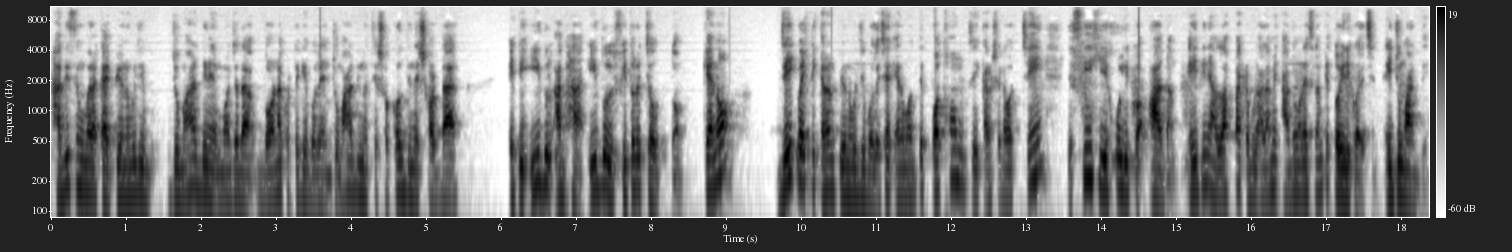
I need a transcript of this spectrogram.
হাদিসে মুবারাকায় প্রিয় নবীজি জুমার দিনের মর্যাদা বর্ণনা করতে গিয়ে বলেন, জুমার দিন হচ্ছে সকল দিনের সর্দার। এটি ঈদ উল আধা ঈদ উল ফিতরের চেয়ে উত্তম। কেন? যেই কয়েকটি কারণ প্রিয় নবীজি বলেছেন, এর মধ্যে প্রথম যে কারণ সেটা হচ্ছে যে, ফিহি খুলিক আদম। এই দিনে আল্লাহ পাক রাবুল আলমিন আদম আলাহ ইসলামকে তৈরি করেছেন এই জুমার দিন।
